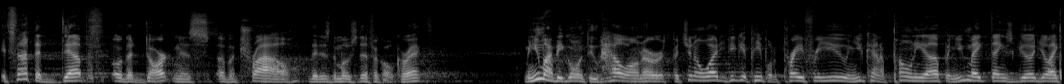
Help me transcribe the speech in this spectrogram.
it's not the depth or the darkness of a trial that is the most difficult, correct? Mean, you might be going through hell on earth, but you know what? If you get people to pray for you and you kind of pony up and you make things good, you're like,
